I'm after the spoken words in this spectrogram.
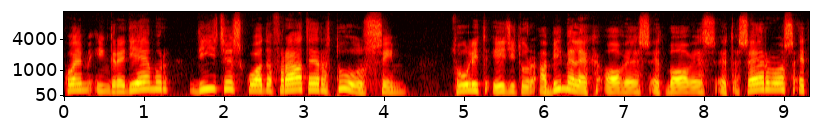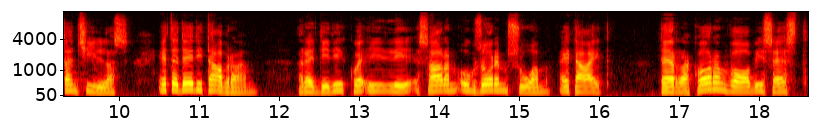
quem ingrediemur dices quod frater tuus sim tulit igitur Abimelech oves et boves et servos et ancillas et dedit Abraham reddidique illi Saram uxorem suam et ait terra coram vobis est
